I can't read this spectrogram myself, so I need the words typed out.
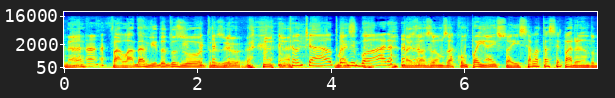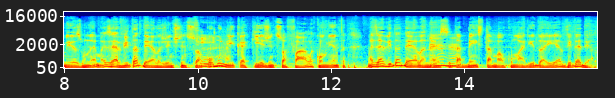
né? Falar da vida dos outros, viu? Então, tchau, tô Mas- indo embora. Mas nós vamos acompanhar isso aí, se ela tá separando mesmo, né? Mas é a vida dela, gente. A gente só Sim. comunica aqui, a gente só fala, comenta, mas é a vida dela, né? Se Uhum. tá bem, se tá mal com o marido, aí a vida é dela.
